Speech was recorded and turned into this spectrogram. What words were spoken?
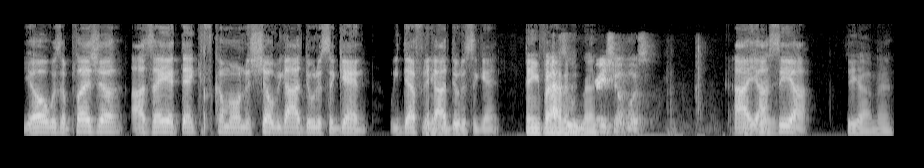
Yo, it was a pleasure. Isaiah, thank you for coming on the show. We got to do this again. We definitely got to do this again. Thank you for having me, man. great show, boys. All right, y'all. Appreciate it. See ya. See ya, man.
